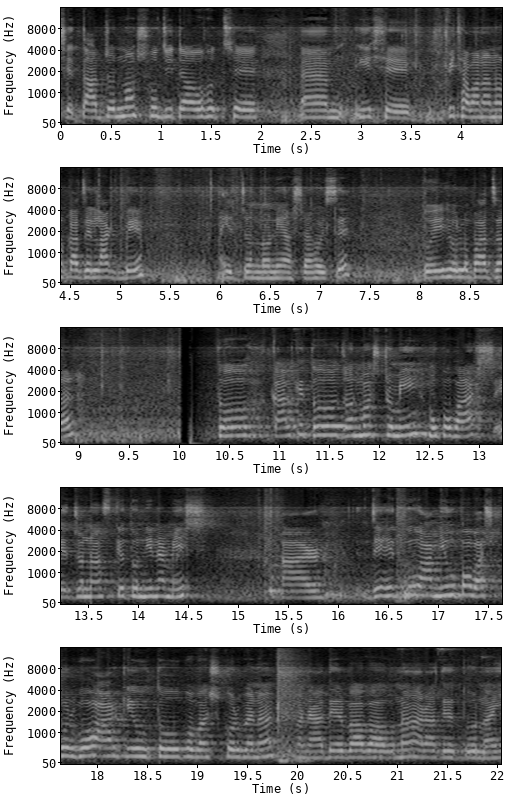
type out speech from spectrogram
সে তার জন্য সুজিটাও হচ্ছে ইসে পিঠা বানানোর কাজে লাগবে। এর জন্য নিয়ে আসা হয়েছে। তো এই হলো বাজার। তো কালকে তো জন্মাষ্টমী, উপবাস। এর জন্য আজকে তো নিরামিষ। আর যেহেতু আমি উপবাস করব, আর কেউ তো উপবাস করবে না। মানে আদের বাবাও না, আর আদের তো নাই।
